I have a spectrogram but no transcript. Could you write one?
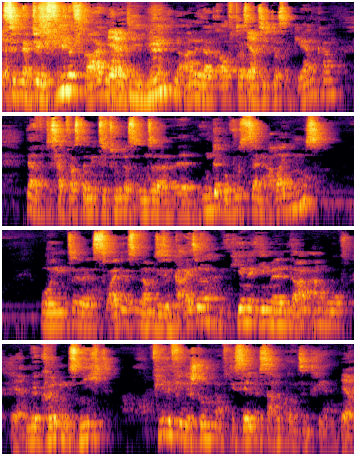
das sind natürlich viele Fragen, ja. aber die münden alle darauf, dass ja. man sich das erklären kann. Ja, das hat was damit zu tun, dass unser äh, Unterbewusstsein arbeiten muss. Und äh, das Zweite ist, wir haben diese Geisel, hier eine E-Mail, da ein Anruf. Ja. Und wir können uns nicht viele, viele Stunden auf dieselbe Sache konzentrieren. Ja.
